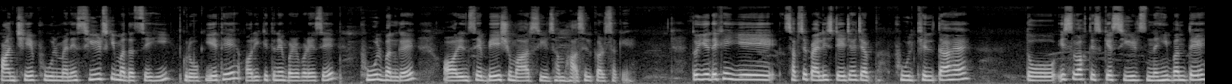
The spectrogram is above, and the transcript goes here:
पाँच छः फूल मैंने सीड्स की मदद से ही ग्रो किए थे और ये कितने बड़े बड़े से फूल बन गए। और इनसे बेशुमार सीड्स हम हासिल कर सकें। तो ये देखें, ये सबसे पहली स्टेज है जब फूल खिलता है तो इस वक्त इसके सीड्स नहीं बनते।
